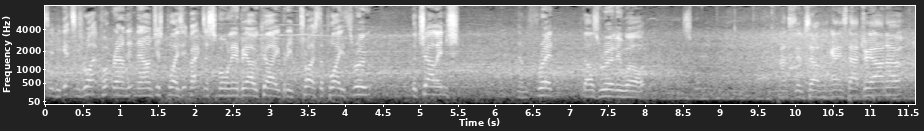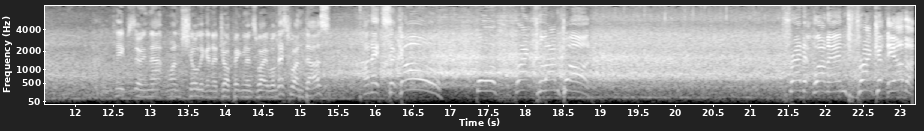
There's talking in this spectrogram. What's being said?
See if he gets his right foot round it now and just plays it back to Smalling, he'll be okay. But he tries to play through. the challenge, and Fred does really well. Himself against Adriano. He keeps doing that. One's surely going to drop England's way. Well, this one does. And it's a goal for Frank Lampard. Fred at one end, Frank at the other.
